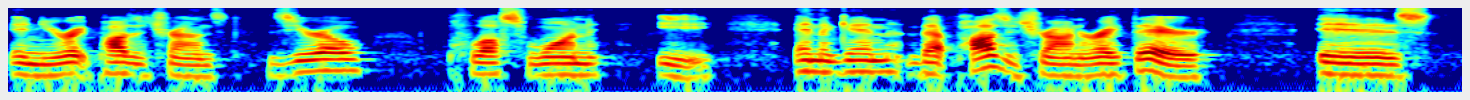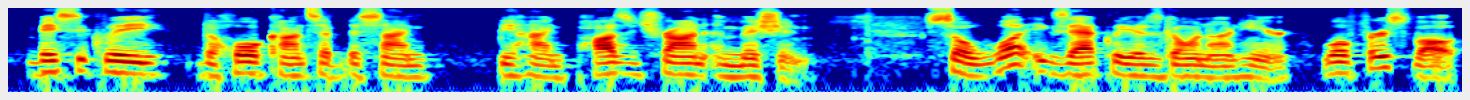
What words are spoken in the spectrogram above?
and you write positrons 0 plus 1 E. And again, that positron right there is basically the whole concept behind, behind positron emission. So what exactly is going on here? Well, first of all,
